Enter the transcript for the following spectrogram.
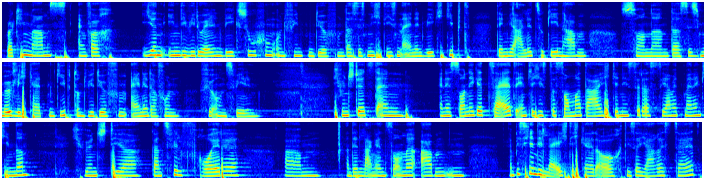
Working Moms einfach ihren individuellen Weg suchen und finden dürfen, dass es nicht diesen einen Weg gibt, den wir alle zu gehen haben, sondern dass es Möglichkeiten gibt und wir dürfen eine davon für uns wählen. Ich wünsche dir jetzt ein, eine sonnige Zeit. Endlich ist der Sommer da. Ich genieße das sehr mit meinen Kindern. Ich wünsche dir ganz viel Freude ähm, an den langen Sommerabenden, ein bisschen die Leichtigkeit auch dieser Jahreszeit.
